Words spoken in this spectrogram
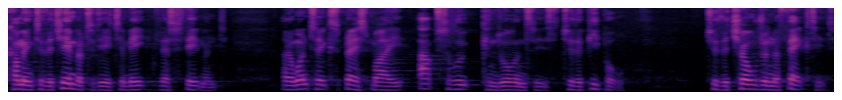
coming to the Chamber today to make this statement. And I want to express my absolute condolences to the people, to the children affected,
